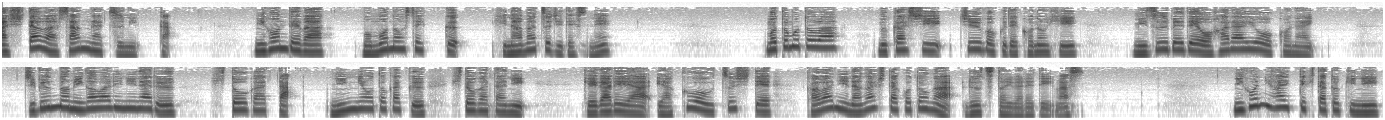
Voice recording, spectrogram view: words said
明日は3月3日。日本では桃の節句、ひな祭りですね。もともとは昔中国でこの日、水辺でお祓いを行い、自分の身代わりになる人型、人形と書く人型に、汚れや薬を移して川に流したことがルーツと言われています。日本に入ってきた時に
